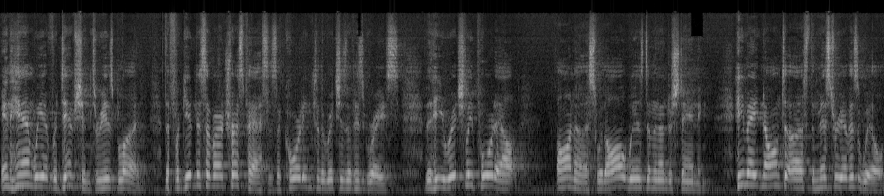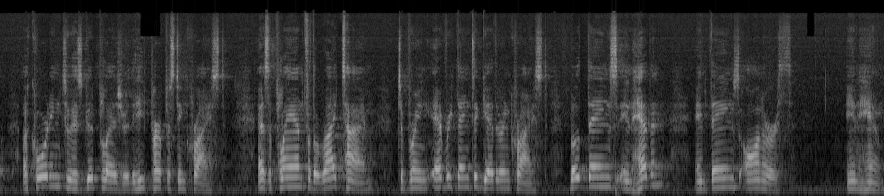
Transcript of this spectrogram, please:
In him we have redemption through his blood the forgiveness of our trespasses according to the riches of his grace, that he richly poured out on us with all wisdom and understanding. He made known to us the mystery of his will, according to his good pleasure that he purposed in Christ, as a plan for the right time to bring everything together in Christ, both things in heaven and things on earth in him.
